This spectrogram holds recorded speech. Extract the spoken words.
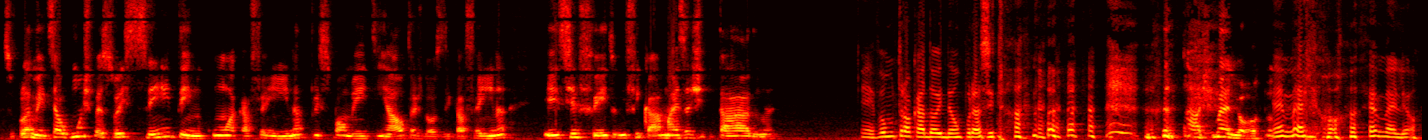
suplementos. Algumas pessoas sentem com a cafeína, principalmente em altas doses de cafeína, esse efeito de ficar mais agitado, né? É, vamos trocar doidão por agitado. Acho melhor. É melhor, é melhor.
